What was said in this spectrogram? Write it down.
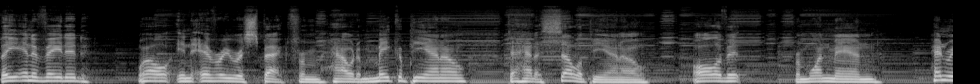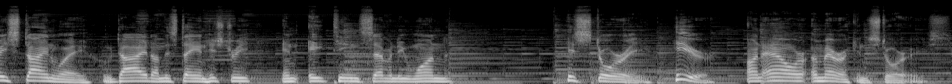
They innovated, well, in every respect from how to make a piano to how to sell a piano, all of it from one man, Henry Steinway, who died on this day in history in 1871. His story here on Our American Stories.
